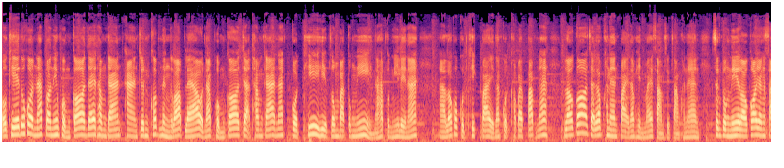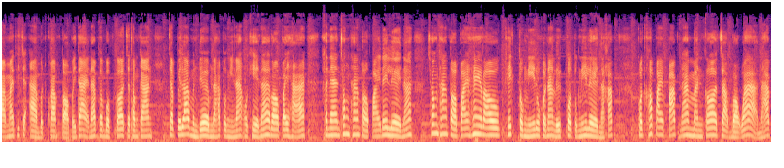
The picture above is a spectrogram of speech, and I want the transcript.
โอเคทุกคนนะครับตอนนี้ผมก็ได้ทำการอ่านจนครบหนึ่งรอบแล้วนะผมก็จะทำการนะกดที่หีบสมบัติตรงนี้นะครับ ตรงนี้เลยนะ อ่าแล้วก็กดคลิกไปนะกดเข้าไปปั๊บนะเราก็จะได้รับคะแนนไปนะเห็นไหม33 คะแนน ซึ่งตรงนี้เราก็ยังสามารถที่จะอ่านบทความต่อไปได้นะครับระบบก็จะทำการจับเวลาเหมือนเดิมนะครับ ตรงนี้นะโอเคนะเราไปหาคะแนนช่องทางต่อไปได้เลยนะ ช่องทางต่อไปให้เราคลิกตรงนี้ทุกคนนะหรือกดตรงนี้เลยนะครับกดเข้าไปปั๊บนะมันก็จะบอกว่านะครับ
